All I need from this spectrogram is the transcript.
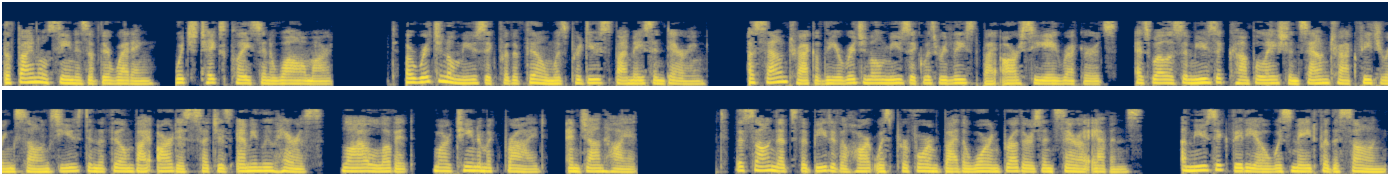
The final scene is of their wedding, which takes place in a Walmart. Original music for the film was produced by Mason Daring. A soundtrack of the original music was released by RCA Records, as well as a music compilation soundtrack featuring songs used in the film by artists such as Emmylou Harris, Lyle Lovett, Martina McBride, and John Hiatt. The song That's the Beat of the Heart was performed by the Warren Brothers and Sara Evans. A music video was made for the song,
